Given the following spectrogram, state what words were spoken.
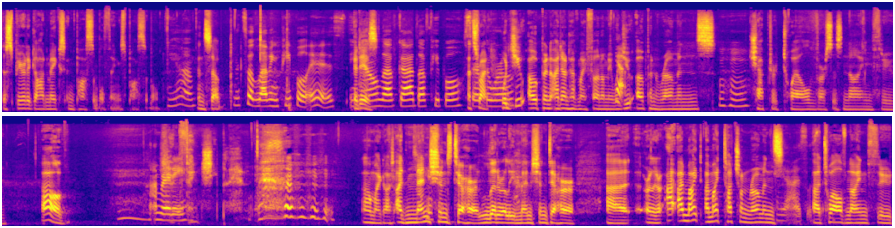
the Spirit of God makes impossible things possible. Yeah. And so That's what loving people is. You It know, is. love God, love people, That's serve right. the world. Would you open, I don't have my phone on me, would Yeah. Mm-hmm. you open Romans chapter 12, verses 9 through. Oh, I'm ready. think she planned. oh my gosh. I'd mentioned to her, literally mentioned to her uh, earlier. I, I, might, I might touch on Romans Yeah, uh, 12, 9 through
